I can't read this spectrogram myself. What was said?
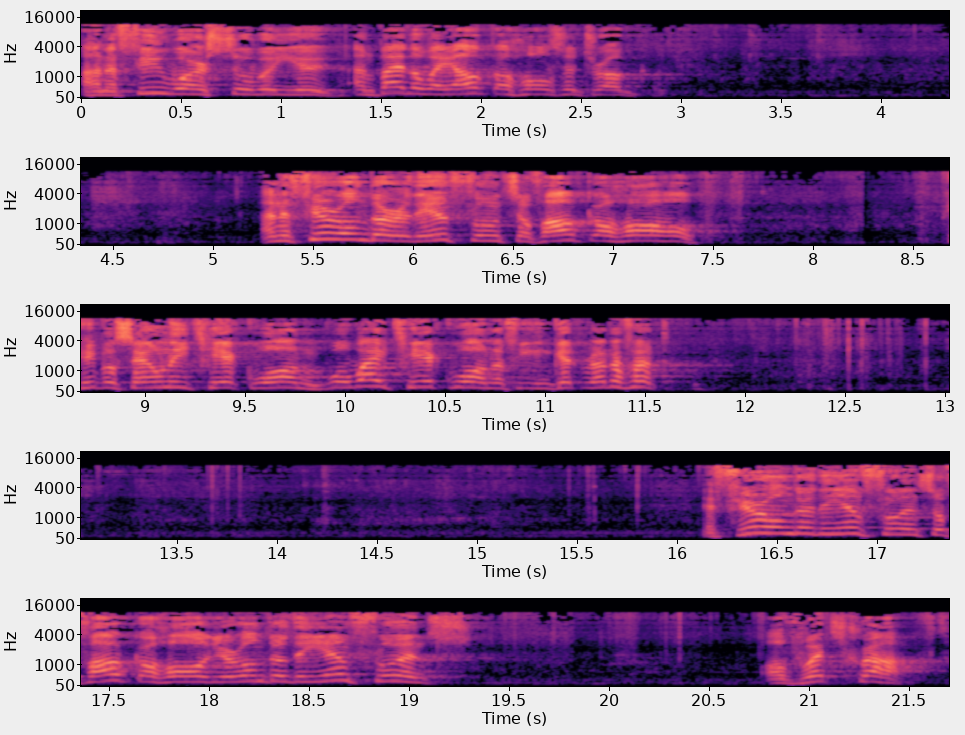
And a few were, so will you. And by the way, alcohol's a drug. And if you're under the influence of alcohol, people say only take one. Well, why take one if you can get rid of it? If you're under the influence of alcohol, you're under the influence of witchcraft.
